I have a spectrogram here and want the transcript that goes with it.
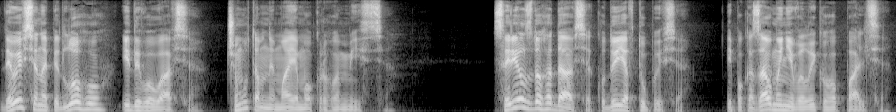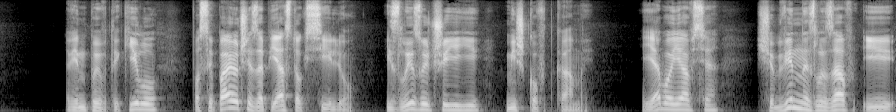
Дивився на підлогу і дивувався, чому там немає мокрого місця. Сиріл здогадався, куди я втупився, і показав мені великого пальця. Він пив текілу, посипаючи зап'ясток сіллю і злизуючи її між ковтками. Я боявся, щоб він не злизав і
